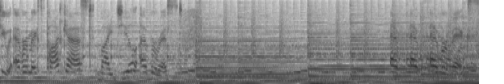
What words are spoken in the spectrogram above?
to Evermix Podcast by Gil Everest. Ev- Ev- Evermix.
